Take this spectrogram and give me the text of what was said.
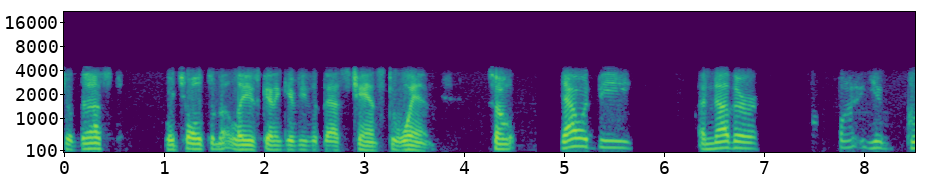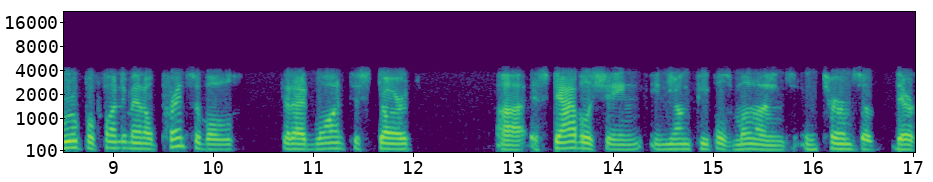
your best, which ultimately is going to give you the best chance to win. So that would be another group of fundamental principles that I'd want to start uh, establishing in young people's minds in terms of their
